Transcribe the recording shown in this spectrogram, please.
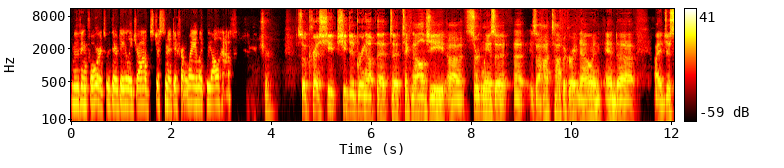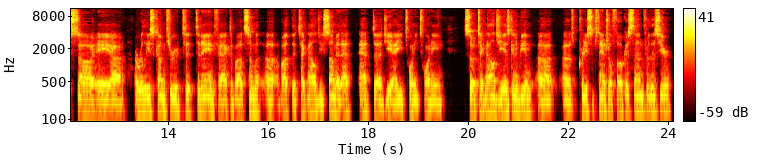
moving forwards with their daily jobs just in a different way, like we all have. Sure. So, Chris, she she did bring up that uh, technology uh, certainly is a uh, is a hot topic right now, and and uh, I just saw a uh, a release come through t- today, in fact, about some uh, about the technology summit at at GIE 2020. So, technology is going to be an, a pretty substantial focus then for this year.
